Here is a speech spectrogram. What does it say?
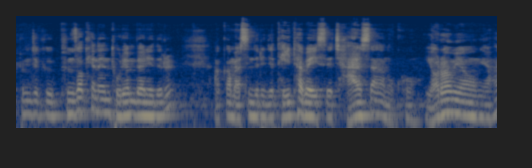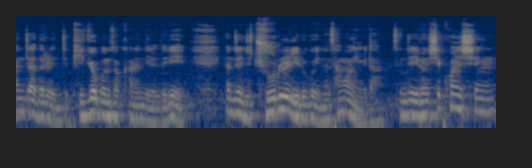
그럼 이제 그 분석해낸 돌연변이들을 아까 말씀드린 이제 데이터베이스에 잘 쌓아놓고 여러 명의 환자들을 이제 비교 분석하는 일들이 현재 이제 주를 이루고 있는 상황입니다. 그래서 이제 이런 시퀀싱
